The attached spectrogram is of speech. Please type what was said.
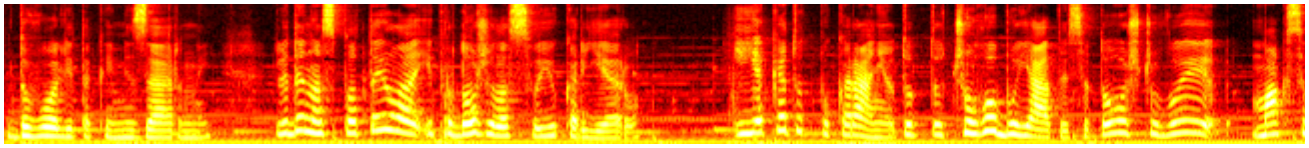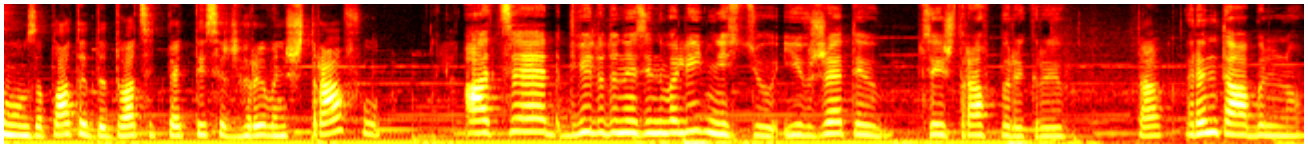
доволі такий мізерний. Людина сплатила і продовжила свою кар'єру. І яке тут покарання? Тобто, чого боятися? Того, що ви максимум заплатите 25 тисяч гривень штрафу? А це дві людини з інвалідністю, і вже ти цей штраф перекрив. Так. Рентабельно.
